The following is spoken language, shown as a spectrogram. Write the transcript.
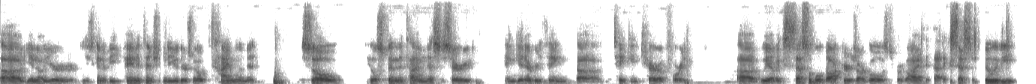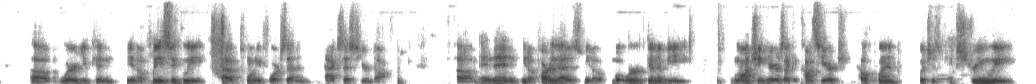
Uh, you know, you're he's going to be paying attention to you. There's no time limit, so he'll spend the time necessary and get everything uh, taken care of for you. Uh, we have accessible doctors. Our goal is to provide that accessibility uh, where you can, you know, basically have 24 7 access to your doctor. Um, and then, you know, part of that is, you know, what we're going to be launching here is like a concierge health plan, which is extremely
